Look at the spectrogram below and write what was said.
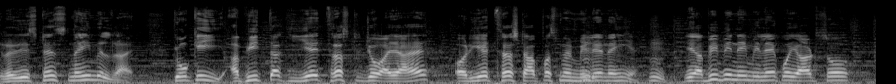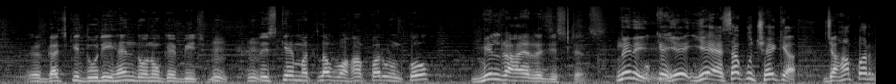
रेजिस्टेंस नहीं मिल रहा है क्योंकि अभी तक ये थ्रस्ट जो आया है और ये थ्रस्ट आपस में मिले नहीं है। ये अभी भी नहीं मिले कोई 800 गज की दूरी है इन दोनों के बीच में। तो इसके मतलब वहाँ पर उनको मिल रहा है रेजिस्टेंस नहीं नहीं Okay. ये ये ऐसा कुछ है क्या? जहाँ पर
